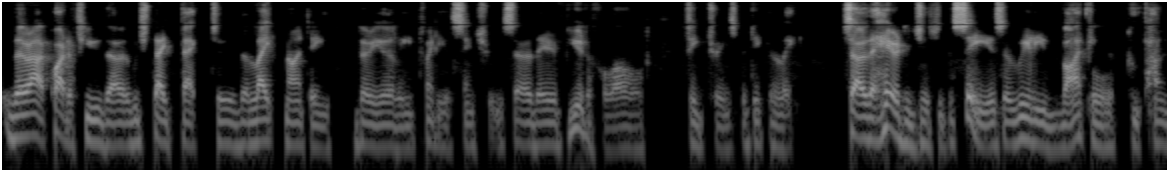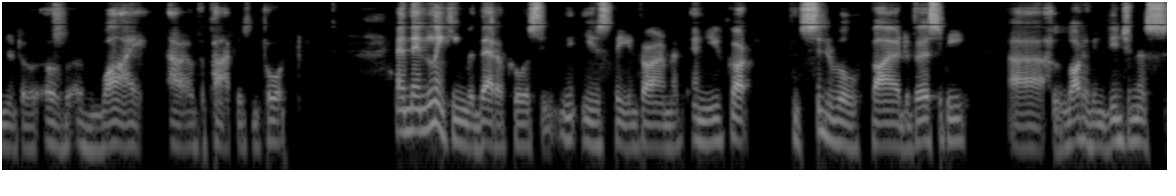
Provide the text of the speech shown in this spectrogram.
There are quite a few, though, which date back to the late 19th, very early 20th century. So they're beautiful old fig trees, particularly. So the heritage, as you can see, is a really vital component of, of, of why uh, the park is important. And then linking with that, of course, is the environment. And you've got considerable biodiversity, uh, a lot of indigenous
